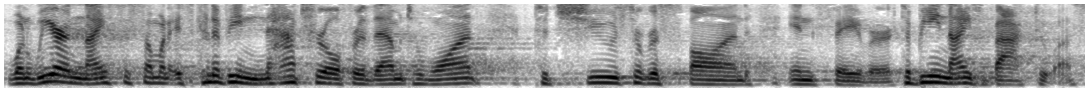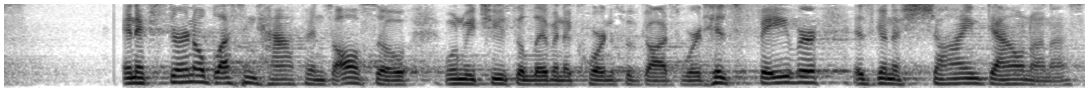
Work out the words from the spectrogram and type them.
when we are nice to someone, it's going to be natural for them to want to choose to respond in favor, to be nice back to us. An external blessing happens also when we choose to live in accordance with God's word. His favor is going to shine down on us.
